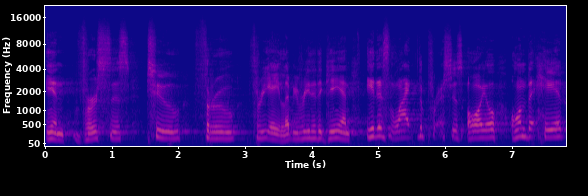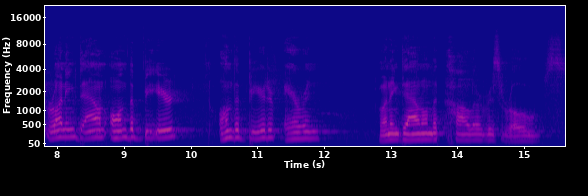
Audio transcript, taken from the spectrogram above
in verses 2 through 3a. Let me read it again. It is like the precious oil on the head running down on the beard, on the beard of Aaron, running down on the collar of his robes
